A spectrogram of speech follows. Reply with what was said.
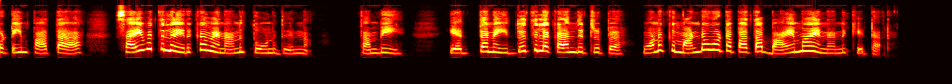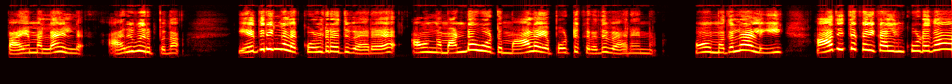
ஓட்டையும் பார்த்தா சைவத்துல இருக்க வேணான்னு தோணுதுன்னா. தம்பி எத்தனை யுத்தத்துல கலந்துட்டு இருப்ப உனக்கு மண்ட ஓட்டை பார்த்தா பயமா என்னன்னு கேட்டார். பயமெல்லாம் இல்லை அருவருப்பு தான் எதிரிங்களை கொள்றது வேற அவங்க மண்ட ஓட்டு மாலையை போட்டுக்கிறது வேற என்ன ஓ முதலாளி. ஆதித்த கரிகாலன் கூட தான்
